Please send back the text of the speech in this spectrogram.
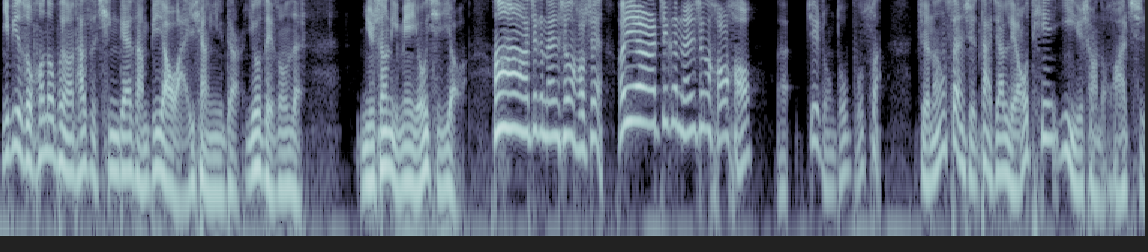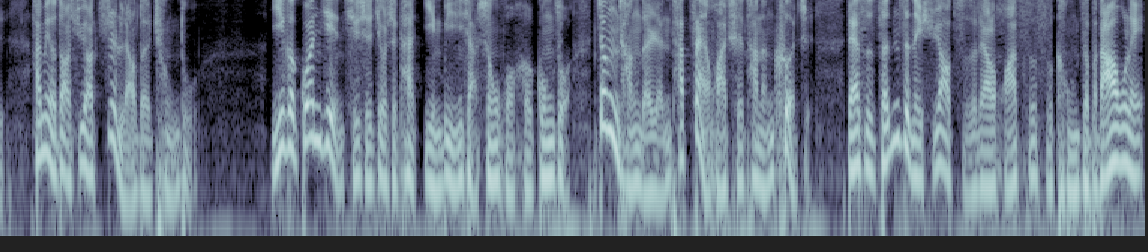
你比如说，很多朋友他是情感上比较外向一点，有这种人，女生里面尤其有啊，这个男生好帅，哎呀，这个男生好好，呃，这种都不算，只能算是大家聊天意义上的花痴，还没有到需要治疗的程度。一个关键其实就是看影不影响生活和工作。正常的人他再花痴，他能克制，但是真正的需要治疗的花痴是控制不到的。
